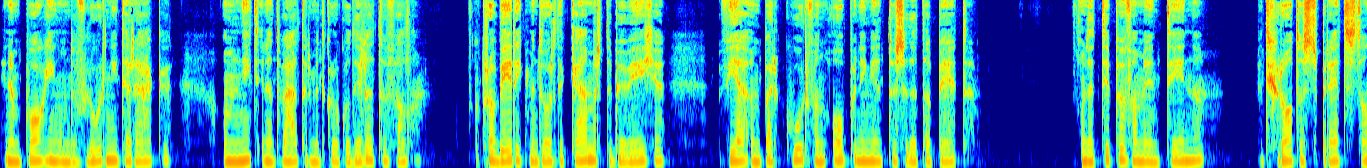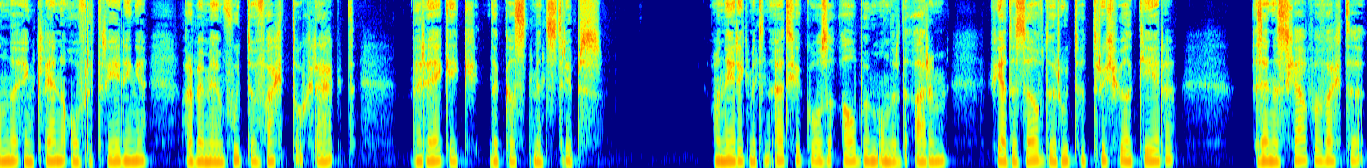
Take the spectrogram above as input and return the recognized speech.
in een poging om de vloer niet te raken, om niet in het water met krokodillen te vallen, probeer ik me door de kamer te bewegen via een parcours van openingen tussen de tapijten. Op de tippen van mijn tenen, met grote spreidstanden en kleine overtredingen waarbij mijn voet de vacht toch raakt, bereik ik de kast met strips. Wanneer ik met een uitgekozen album onder de arm via dezelfde route terug wil keren, zijn de schapenvachten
